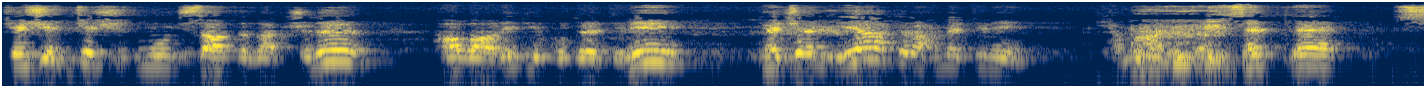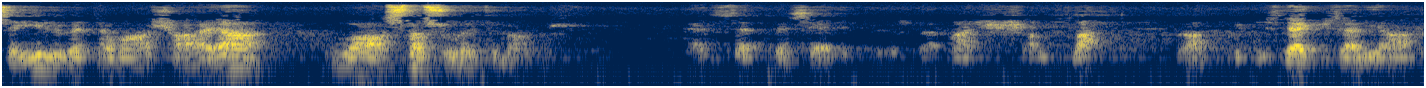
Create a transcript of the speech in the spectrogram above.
çeşit çeşit mucizatı nakşını, havari kudretini, tecelliyat rahmetini kemal lezzetle seyir ve temaşaya vasıta suretini alır. Lezzetle seyrediyoruz da maşallah Rabbimiz ne güzel yağdı.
